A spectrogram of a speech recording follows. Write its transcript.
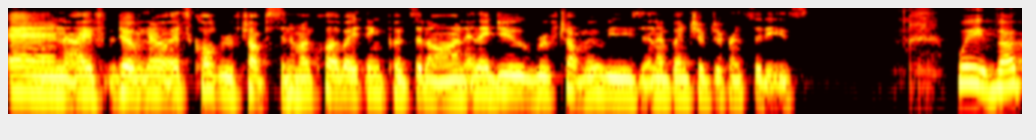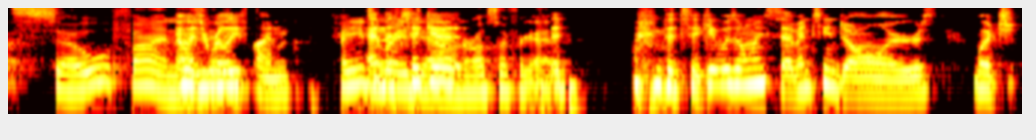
And I don't know, it's called Rooftop Cinema Club, I think, puts it on. And they do rooftop movies in a bunch of different cities. Wait, that's so fun. It was really fun. I need to and the write it ticket- down, or else I forget. it- the ticket was only $17, which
